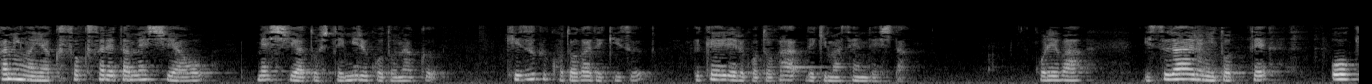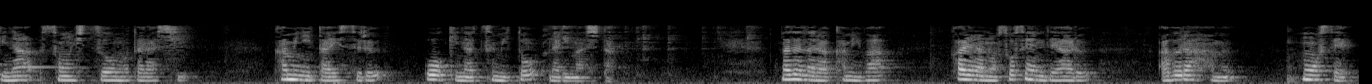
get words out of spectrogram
神が約束されたメシアをメシアとして見ることなく、気づくことができず、受け入れることができませんでした。これはイスラエルにとって大きな損失をもたらし、神に対する大きな罪となりました。なぜなら神は彼らの祖先であるアブラハム、モーセ、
